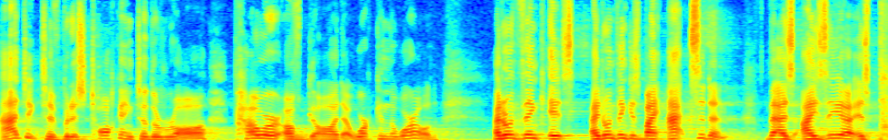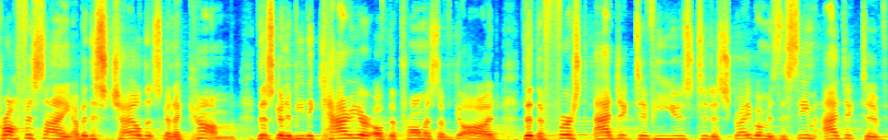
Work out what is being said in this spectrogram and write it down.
adjective, but it's talking to the raw power of God at work in the world. I don't think it's, I don't think it's by accident that as Isaiah is prophesying about this child that's going to come, that's going to be the carrier of the promise of God, that the first adjective he used to describe him is the same adjective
